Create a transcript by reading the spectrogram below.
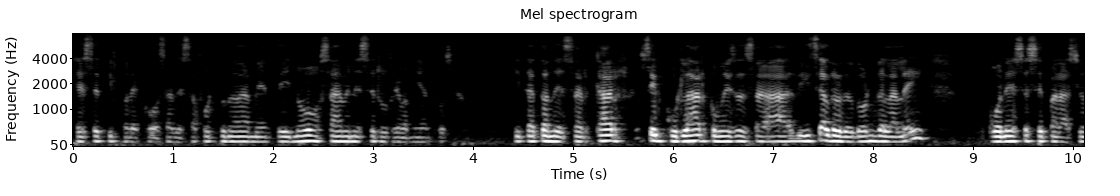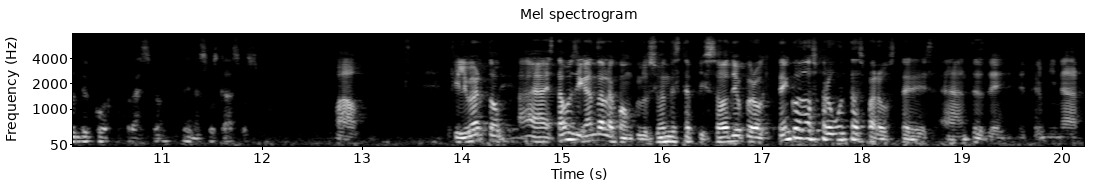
ese tipo de cosas, desafortunadamente, y no saben esos reglamentos y tratan de acercar, circular, como dice, dice alrededor de la ley, con esa separación de corporación en esos casos. Wow. Filiberto, ah, estamos llegando a la conclusión de este episodio, pero tengo dos preguntas para ustedes ah, antes de, terminar.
